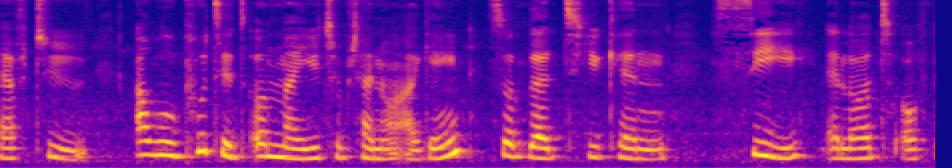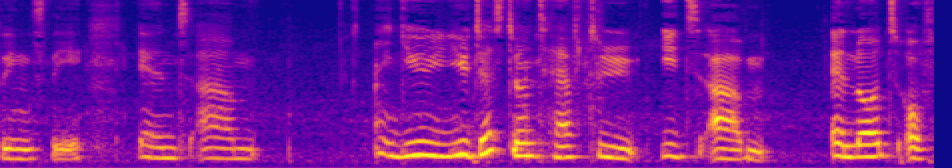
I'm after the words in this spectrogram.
have to i will put it on my youtube channel again so that you can see a lot of things there and um, you you just don't have to eat um, a lot of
